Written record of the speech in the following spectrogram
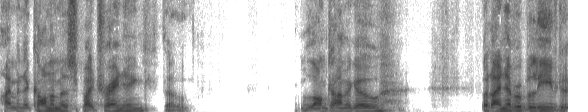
I'm an economist by training, though a long time ago, but I never believed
